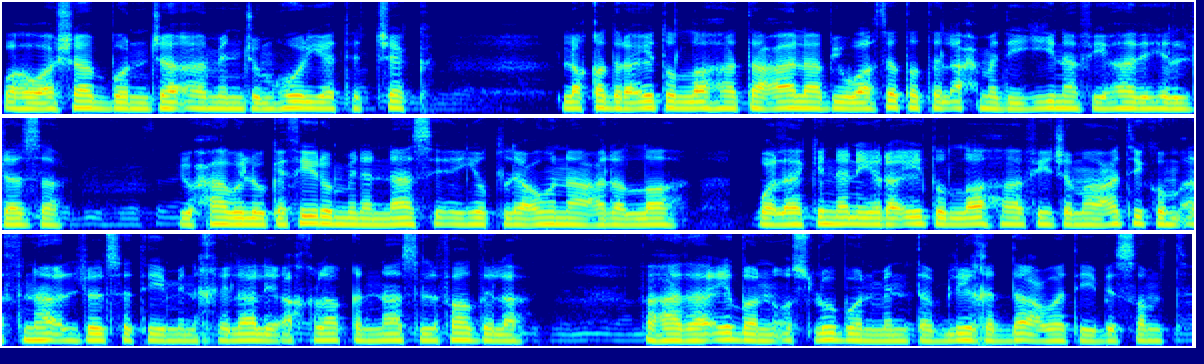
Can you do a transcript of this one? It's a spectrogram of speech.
وهو شاب جاء من جمهورية التشيك. لقد رأيت الله تعالى بواسطة الأحمديين في هذه الجلسة. يحاول كثير من الناس أن يطلعون على الله. ولكنني رأيت الله في جماعتكم أثناء الجلسة من خلال أخلاق الناس الفاضلة فهذا أيضا أسلوب من تبليغ الدعوة بصمت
